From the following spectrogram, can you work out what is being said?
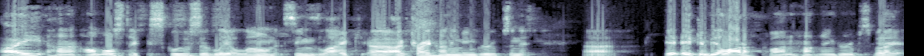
I hunt almost exclusively alone. It seems like uh, I've tried hunting in groups and it. Uh, it, it, can be a lot of fun hunting in groups, but I,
